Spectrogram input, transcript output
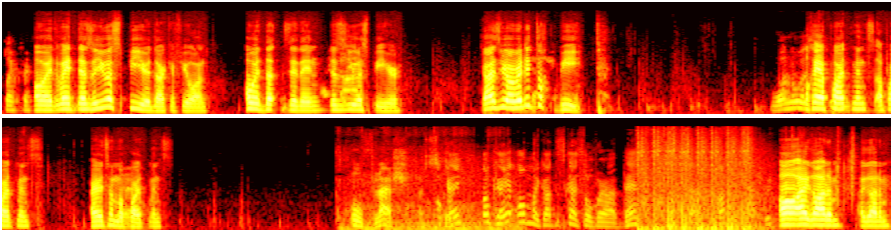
Flank, flank, Oh wait, wait. There's a USP here, Dark. If you want. Oh wait, that's Zidane. There's a USP here. Guys, we already took B. One was Okay, flank. apartments, apartments. I heard some Yeah. apartments. Oh, flash. Let's go. Okay, okay. Oh my god, this guy's over at best. What the fuck is that? Oh, I got him. I got him.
